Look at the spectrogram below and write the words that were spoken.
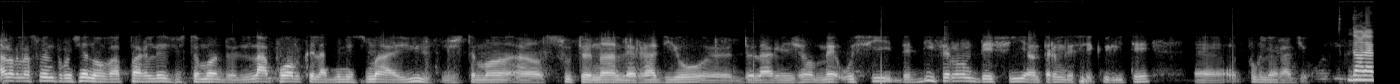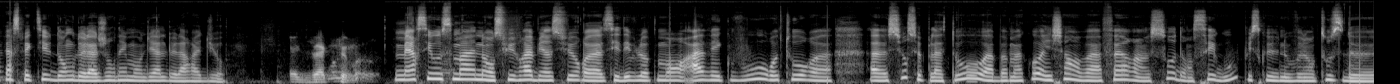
Alors la semaine prochaine, on va parler justement de l'apport que la MINUSMA a eu justement en soutenant les radios de la région, mais aussi des différents défis en termes de sécurité euh, pour les radios. Dans la perspective donc de la journée mondiale de la radio. Exactement. Merci Ousmane. On suivra bien sûr euh, ces développements avec vous. Retour euh, sur ce plateau à Bamako. Aïcha, on va faire un saut dans Ségou puisque nous venons tous de,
